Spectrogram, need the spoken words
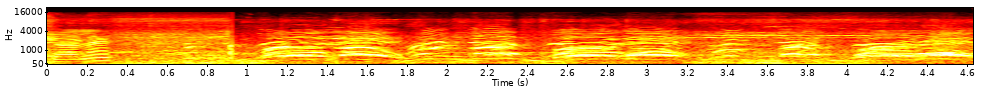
चलें बोले, हम बोले, हम है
